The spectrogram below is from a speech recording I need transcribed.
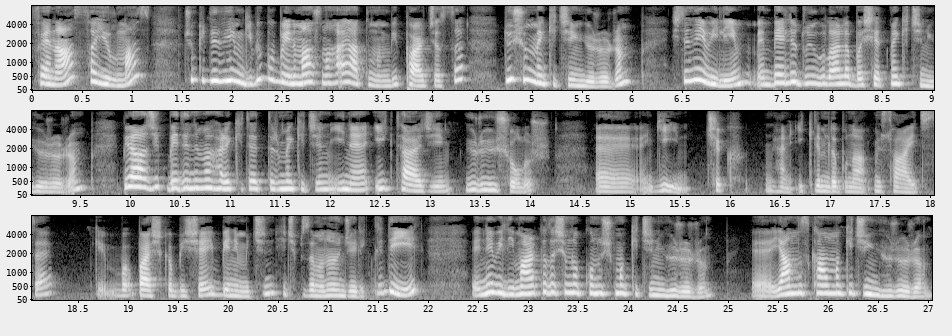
fena sayılmaz. Çünkü dediğim gibi bu benim aslında hayatımın bir parçası. Düşünmek için yürürüm. İşte ne bileyim e, belli duygularla baş etmek için yürürüm. Birazcık bedenimi hareket ettirmek için yine ilk tercihim yürüyüş olur. E, giyin, çık. Hani iklim de buna müsaitse başka bir şey benim için hiçbir zaman öncelikli değil. E, ne bileyim arkadaşımla konuşmak için yürürüm. E, yalnız kalmak için yürürüm.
